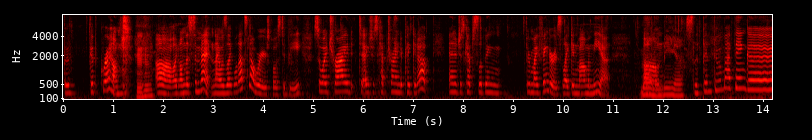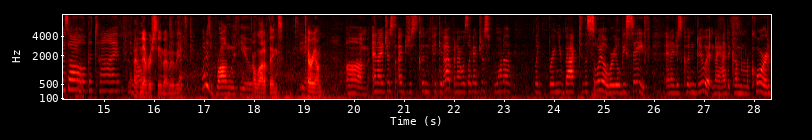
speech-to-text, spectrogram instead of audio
the, the ground, hmm uh, like on the cement, and I was like, well, that's not where you're supposed to be. So I tried to, I just kept trying to pick it up, and it just kept slipping through my fingers, like in Mamma Mia, Mamma Um, mia. slipping through my fingers all the time. You know, I've never seen that movie. That's, what is wrong with you? A lot of things. Yeah. Carry on. Um, and I just I just couldn't pick it up, and I was like, I just want to like bring you back to the soil where you'll be safe, and I just couldn't do it, and I had to come and record,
